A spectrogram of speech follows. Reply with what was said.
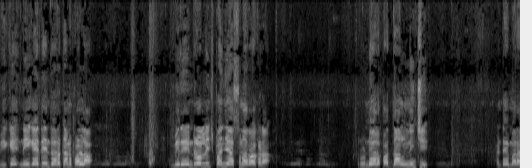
మీకే నీకైతే ఇంతవరకు కనపడలా. మీరు ఎన్ని రోజుల నుంచి పని చేస్తున్నారు అక్కడ? రెండు వేల పద్నాలుగు నుంచి. అంటే మరి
